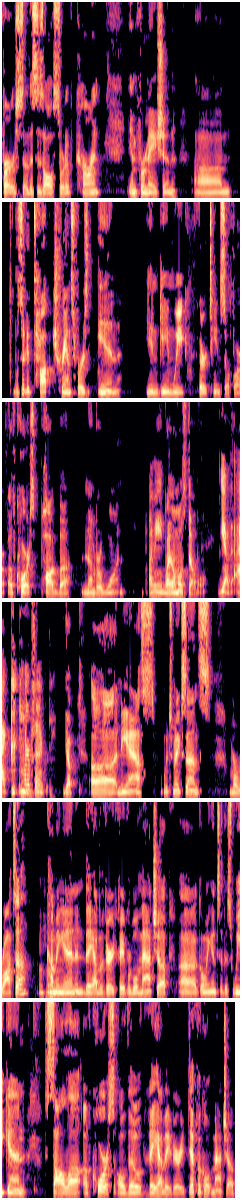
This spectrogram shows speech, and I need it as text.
first. So this is all sort of current information. Um, let's look at top transfers in in game week 13 so far. Of course, Pogba number one I mean, by almost double. yeah, I 100% agree. Yep. Uh, Niasse, which makes sense. Morata Mhm. coming in, and they have a very favorable matchup uh, going into this weekend. Salah, of course, although they have a very difficult matchup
